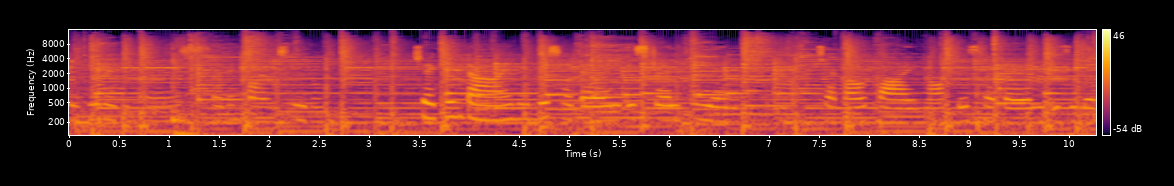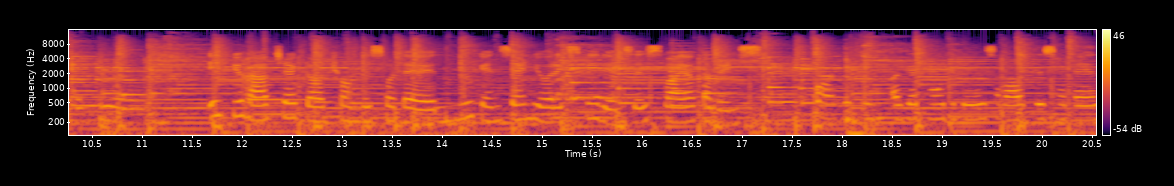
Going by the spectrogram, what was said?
review rating is 7.0. Check-in time in this hotel is 12 pm. Check-out time of this hotel is 11 pm. If you have checked out from this hotel, you can send your experiences via comments. For booking or get more details about this hotel,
